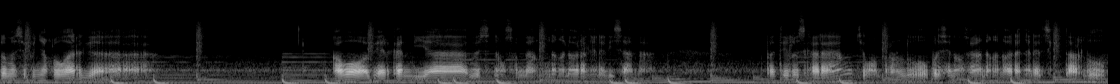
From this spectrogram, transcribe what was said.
Lu masih punya keluarga. Kamu biarkan dia bersenang-senang dengan orang yang ada di sana berarti lu sekarang cuma perlu bersenang-senang dengan orang yang ada di sekitar lu.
